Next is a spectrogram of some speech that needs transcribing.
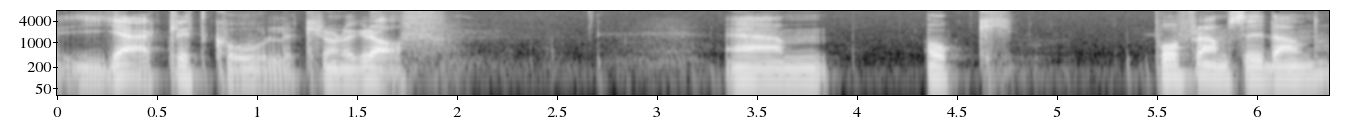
jäkligt cool kronograf. Um, och på framsidan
